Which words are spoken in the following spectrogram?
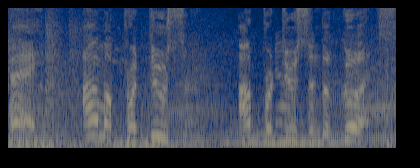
Hey, I'm a producer. I'm producing the goods.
